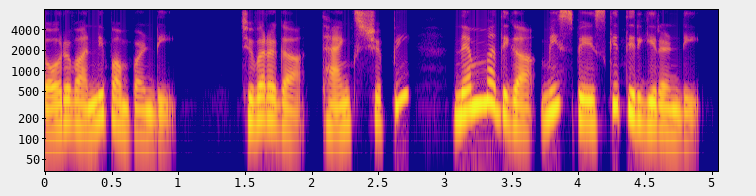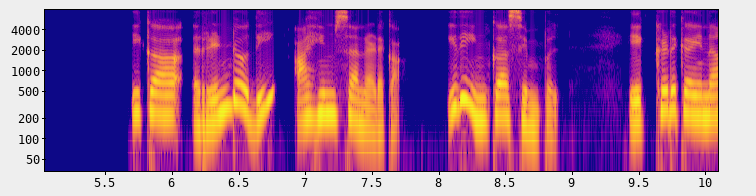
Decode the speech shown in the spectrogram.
గౌరవాన్ని పంపండి. చివరగా థ్యాంక్స్ చెప్పి నెమ్మదిగా మీ స్పేస్కి తిరిగిరండి ఇక రెండోది అహింస నడక. ఇది ఇంకా సింపుల్. ఎక్కడికైనా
